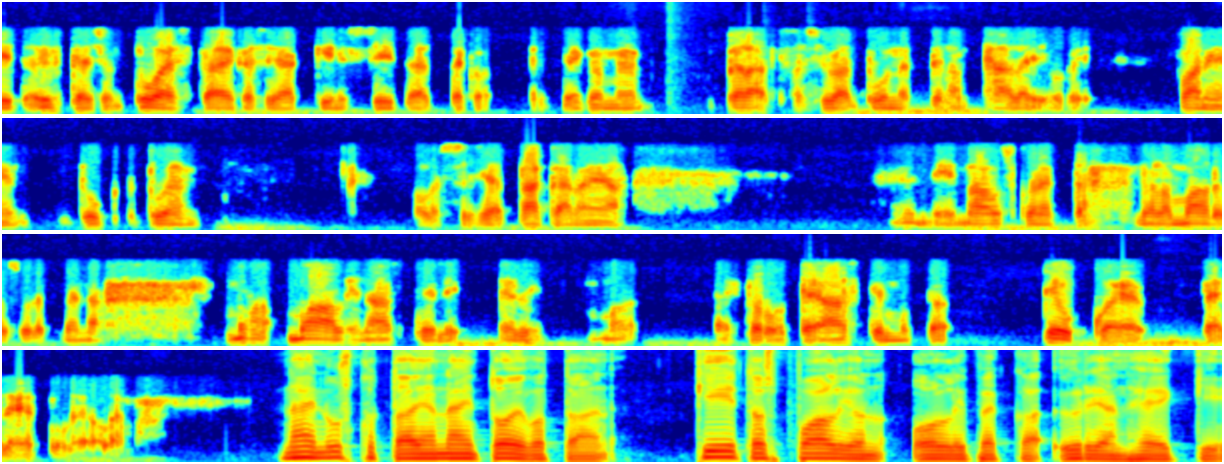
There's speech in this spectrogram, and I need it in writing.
siitä yhteisön tuesta, eikä se jää kiinni siitä, että etteikö me pelattaisi hyvän tunnetilan päälle juuri fanien tuen ollessa siellä takana. Ja, niin mä uskon, että meillä on mahdollisuudet mennä ma- maalin asti, eli, eli mestaruuteen asti, mutta tiukkoja pelejä tulee olemaan. Näin uskotaan ja näin toivotaan. Kiitos paljon Olli-Pekka Yrjän Heikki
